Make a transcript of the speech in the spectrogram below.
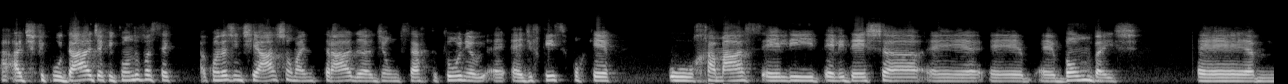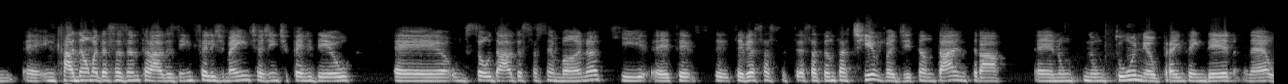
a dificuldade é que quando você, quando a gente acha uma entrada de um certo túnel, é, é difícil porque o Hamas ele ele deixa é, é, é bombas em cada uma dessas entradas. E, infelizmente, a gente perdeu é, um soldado essa semana que é, te, teve essa, essa, tentativa de tentar entrar é, num, num, túnel para entender né, o,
